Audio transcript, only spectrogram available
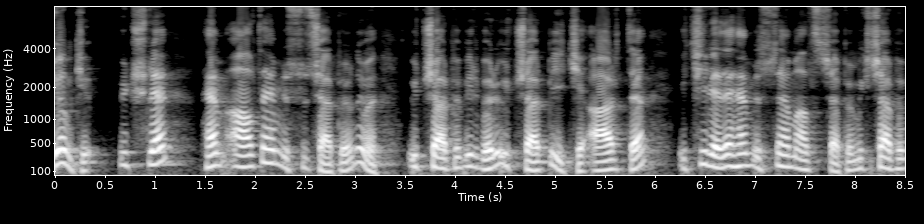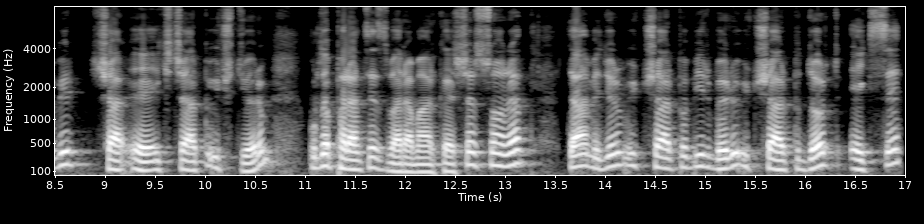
Diyorum ki 3 ile hem 6 hem üstü çarpıyorum değil mi? 3 çarpı 1 bölü 3 çarpı 2 artı 2 ile de hem üstü hem altı çarpıyorum. 2 çarpı 1 çar- 2 çarpı 3 diyorum. Burada parantez var ama arkadaşlar. Sonra devam ediyorum. 3 çarpı 1 bölü 3 çarpı 4 eksi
